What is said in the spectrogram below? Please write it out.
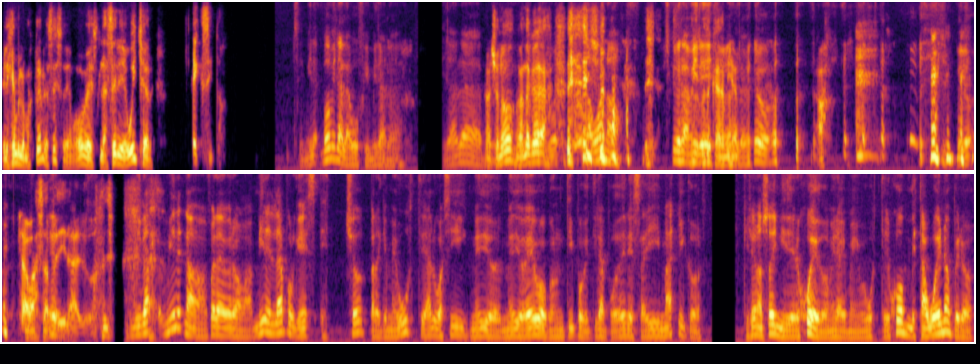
el ejemplo más claro es eso, digamos, vos ves la serie de Witcher, éxito. Sí, mira, vos mirá la Buffy, mirala. eh. Mirala, Ah, yo no, anda a cagar. vos- No, vos no. Yo la miré, no, la miré vos. Ah, Pero, ya vas a eh, pedir algo. Mira, no, fuera de broma. Mírenla porque es, es- yo para que me guste algo así medio medio Evo con un tipo que tira poderes ahí mágicos, que yo no soy ni del juego, mira que me gusta. El juego está bueno, pero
